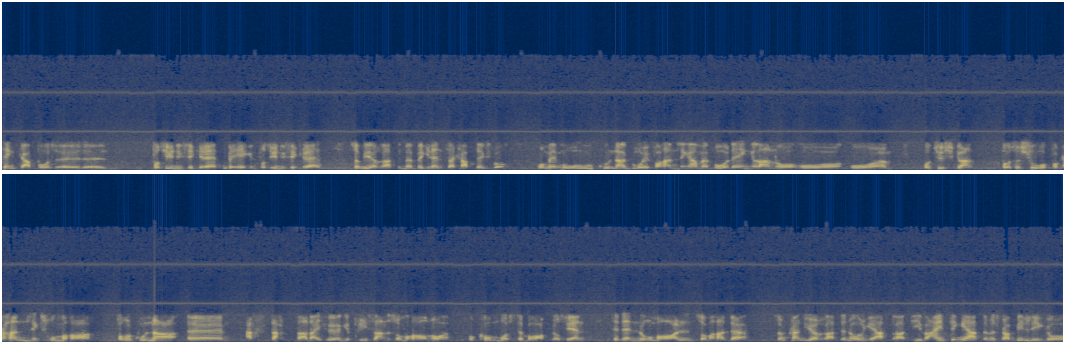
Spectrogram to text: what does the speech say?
tenke på eh, forsyningssikkerhet, på egen forsyningssikkerhet, som gjør at vi begrenser krafteksport. Og vi må òg kunne gå i forhandlinger med både England og, og, og, og Tyskland for å se på hva handlingsrommet har for å kunne eh, erstatte de høye prisene som vi har nå, og komme oss tilbake oss igjen til den normalen som vi hadde, som kan gjøre at Norge er attraktive. Én ting er at vi skal ha billig og,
